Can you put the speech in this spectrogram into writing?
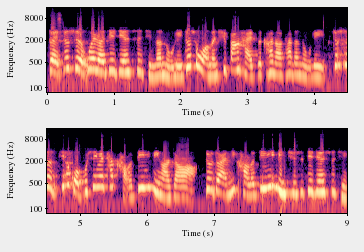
对，就是为了这件。事情的努力，就是我们去帮孩子看到他的努力，就是结果不是因为他考了第一名而骄傲，对不对？你考了第一名，其实这件事情，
